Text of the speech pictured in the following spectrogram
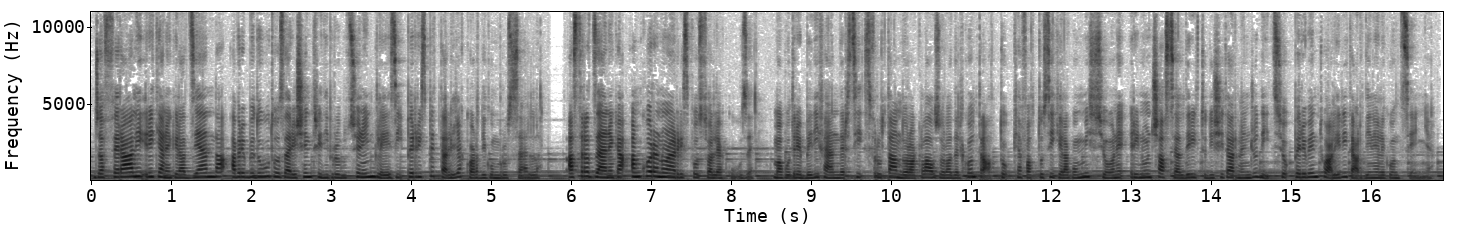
Giafferali ritiene che l'azienda avrebbe dovuto usare i centri di produzione inglesi per rispettare gli accordi con Bruxelles. AstraZeneca ancora non ha risposto alle accuse, ma potrebbe difendersi sfruttando la clausola del contratto che ha fatto sì che la Commissione rinunciasse al diritto di citarla in giudizio per eventuali ritardi nelle consegne.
